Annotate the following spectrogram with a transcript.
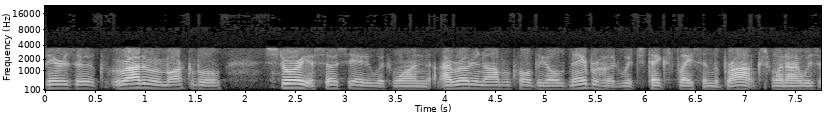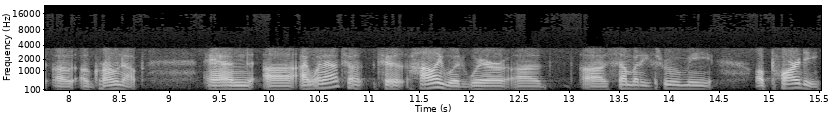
there's a rather remarkable story associated with one. I wrote a novel called The Old Neighborhood, which takes place in the Bronx when I was a, a grown up. And uh, I went out to, to Hollywood where uh, uh, somebody threw me a party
